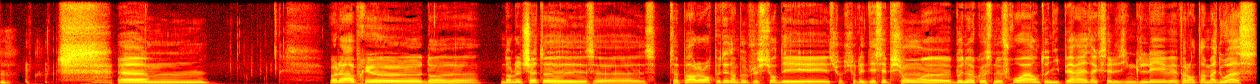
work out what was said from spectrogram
Euh, Voilà, après euh, dans, dans le chat, euh, ça, ça parle alors peut-être un peu plus sur des sur, sur les déceptions. euh, Benoît Cosnefroy, Anthony Perez, Axel Zinglet, Valentin Madouas.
